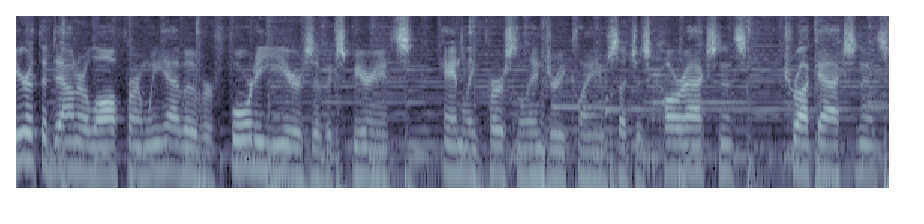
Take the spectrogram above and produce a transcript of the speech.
Here at the Downer Law Firm, we have over 40 years of experience handling personal injury claims such as car accidents, truck accidents,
